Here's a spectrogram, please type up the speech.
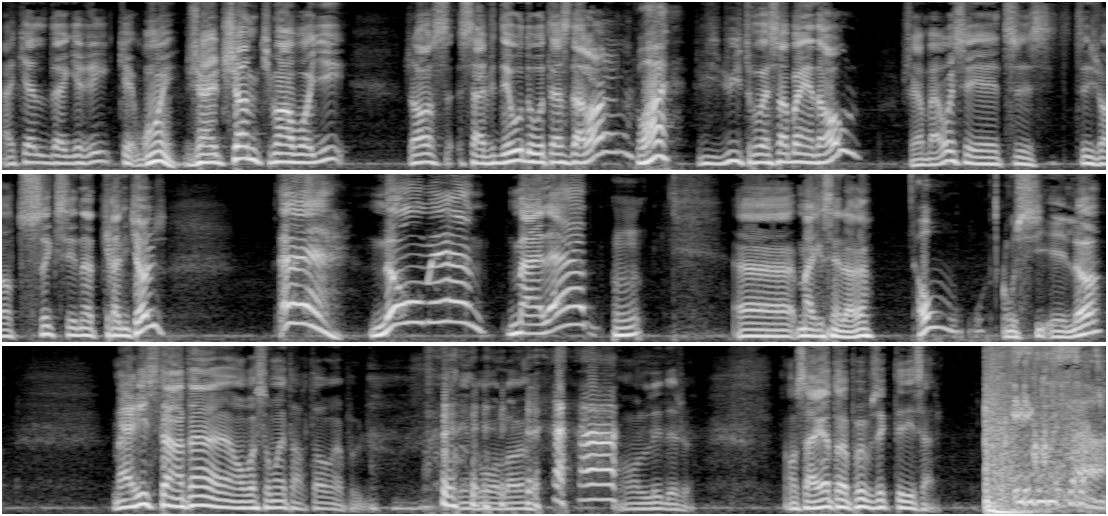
À quel degré que. Oui, j'ai un chum qui m'a envoyé genre sa vidéo d'hôtesse de là. Ouais. Lui, il trouvait ça bien drôle. Je disais, ben oui, c'est, tu, genre, tu sais que c'est notre chroniqueuse. Hein? No, man! Malade! Euh, Marie Saint-Laurent. Oh! Aussi est là. Marie, si t'entends, on va sûrement être en retard un peu. Là. Je viens de voir l'heure. On l'est déjà. On s'arrête un peu pour écouter les salles. Écoute ça.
